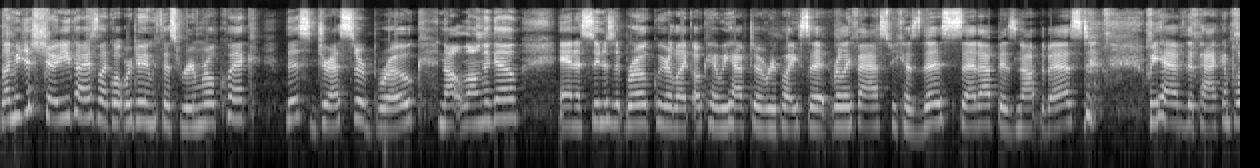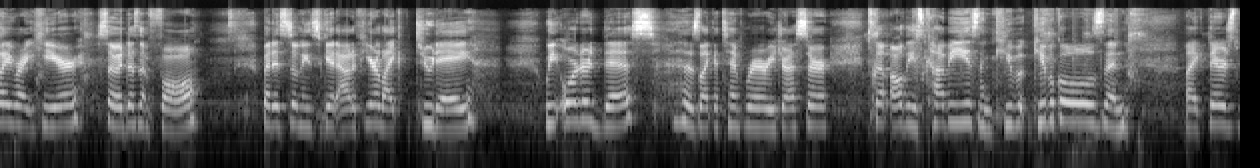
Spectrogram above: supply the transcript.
let me just show you guys like what we're doing with this room real quick. This dresser broke not long ago and as soon as it broke we were like okay we have to replace it really fast because this setup is not the best. we have the pack and play right here so it doesn't fall but it still needs to get out of here like today. We ordered this as like a temporary dresser. It's got all these cubbies and cub cubicles and like there's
